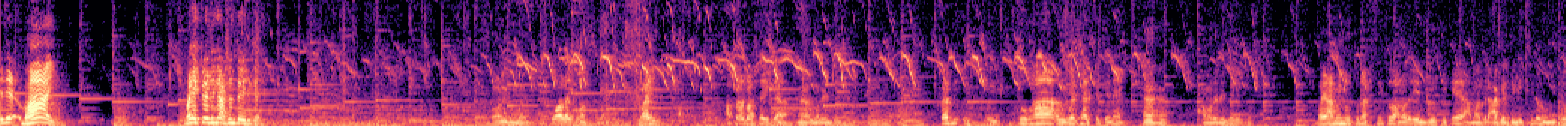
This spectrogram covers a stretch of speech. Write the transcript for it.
এই যে, ভাই! ভাই, একটু এদিকে আসেন তো, এদিকে ওয়ালাইকুম ভাই। ওয়ালাইকুম আসসালাম। ভাই আপনার বাসা এটা হ্যাঁ আমার এই ভাই আপনি জোহা রুবেল সাহেবকে চেনেন? হ্যাঁ হ্যাঁ আমাদের এই জায়গায়। ভাই আমি নতুন আসছি তো আমাদের এনজিও থেকে। আমাদের আগের দিনই ছিলেন উনি তো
